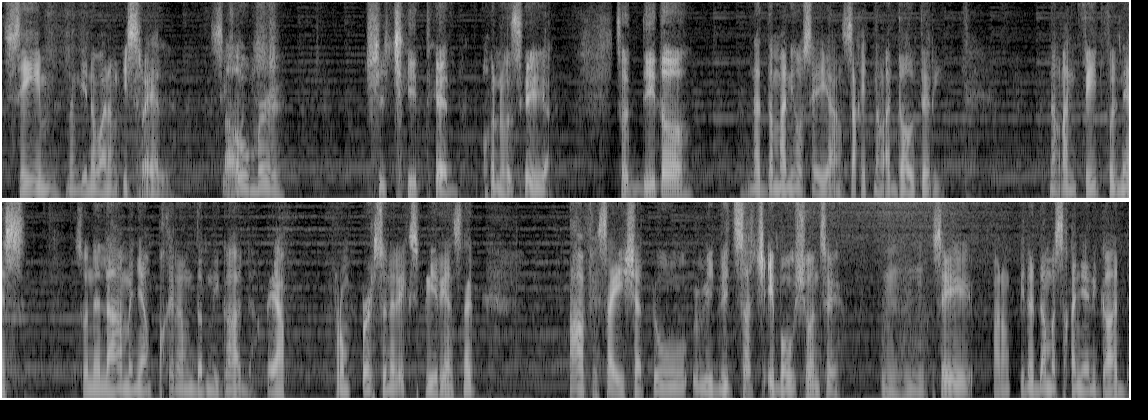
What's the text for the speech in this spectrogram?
Same ng ginawa ng Israel. Si Ouch. Gomer, she cheated on Hosea. So, dito, nadama ni Hosea ang sakit ng adultery, ng unfaithfulness. So, nalaman niya ang pakiramdam ni God. Kaya, from personal experience, nag-prophesy siya to, with, with such emotions eh. Mhm. Kasi parang pinadama sa kanya ni God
